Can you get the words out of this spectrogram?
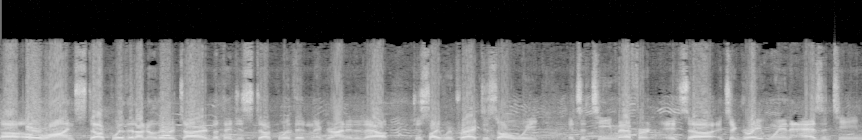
Uh, o line stuck with it. I know they were tired, but they just stuck with it and they grinded it out, just like we practiced all week. It's a team effort. It's uh, it's a great win as a team.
